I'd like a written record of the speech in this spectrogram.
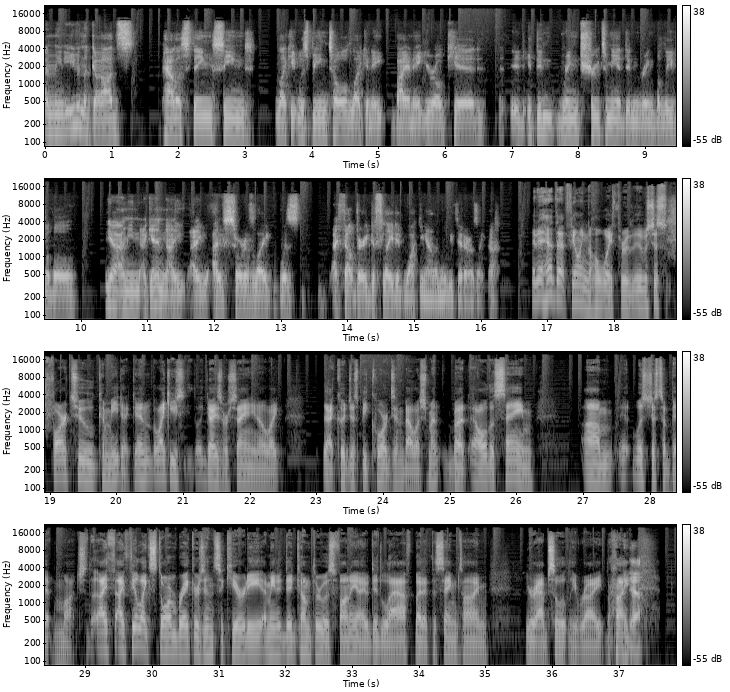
i mean even the gods palace thing seemed like it was being told like an eight by an eight year old kid. It, it didn't ring true to me. It didn't ring believable. Yeah i mean again i i i sort of like was i felt very deflated walking out of the movie theater. I was like ah, And it had that feeling the whole way through. It was just far too comedic. And like you guys were saying, you know, like that could just be Korg's embellishment, but all the same, um, it was just a bit much. I I feel like Stormbreaker's insecurity. I mean, it did come through as funny. I did laugh, but at the same time, you're absolutely right. Like, Yeah.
